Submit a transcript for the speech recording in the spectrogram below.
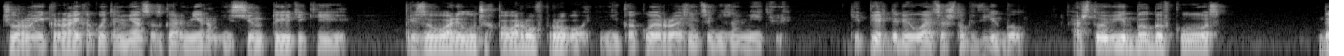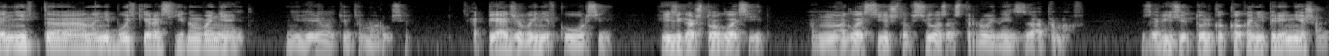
Черная икра и какое-то мясо с гарниром. Из синтетики. Призывали лучших поваров пробовать. Никакой разницы не заметили. Теперь добиваются, чтоб вид был. А что вид, был бы вкус. Да нефть-то, она небось керосином воняет не верила тетя Маруся. Опять же вы не в курсе. Физика что гласит? Она гласит, что все застроено из атомов. Зависит только, как они перемешаны.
